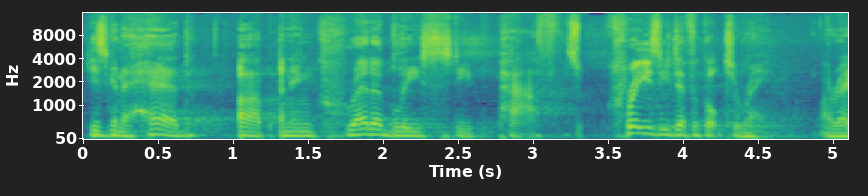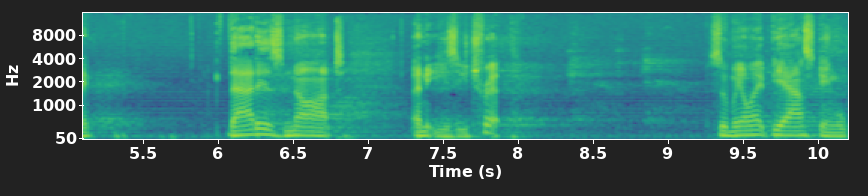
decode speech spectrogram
he's going to head up an incredibly steep path. It's crazy difficult terrain, all right? That is not an easy trip. So we might be asking,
